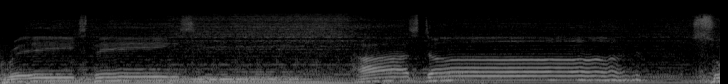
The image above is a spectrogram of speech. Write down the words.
great things He has done. So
